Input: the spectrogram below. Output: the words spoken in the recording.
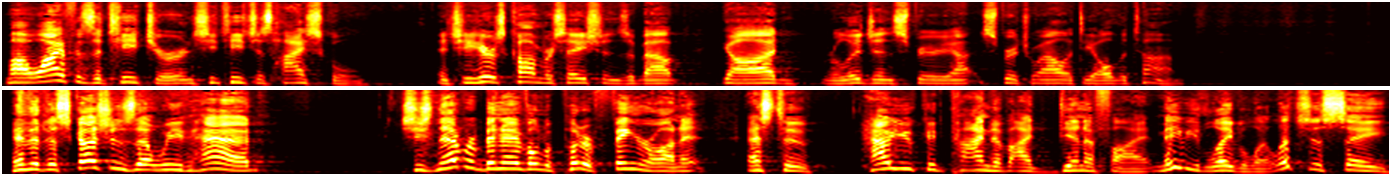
My wife is a teacher and she teaches high school, and she hears conversations about God, religion, spirituality all the time. In the discussions that we've had, she's never been able to put her finger on it as to how you could kind of identify it, maybe label it. Let's just say,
